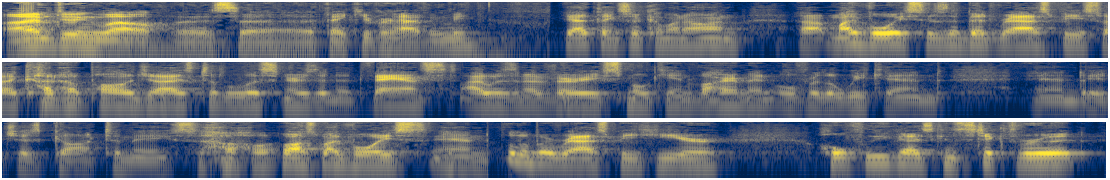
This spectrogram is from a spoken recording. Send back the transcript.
I'm doing well. Uh, thank you for having me. Yeah, thanks for coming on. Uh, my voice is a bit raspy, so I gotta apologize to the listeners in advance. I was in a very smoky environment over the weekend, and it just got to me. So lost my voice and a little bit raspy here. Hopefully, you guys can stick through it.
